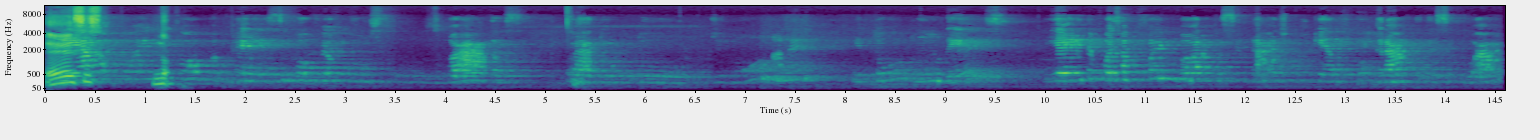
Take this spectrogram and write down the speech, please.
É, esses. Não. Se envolveu com os, guardas lá do, do, de Roma, né? E tudo, um deles. E aí depois ela foi embora para a cidade, porque ela ficou grávida desse guarda.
